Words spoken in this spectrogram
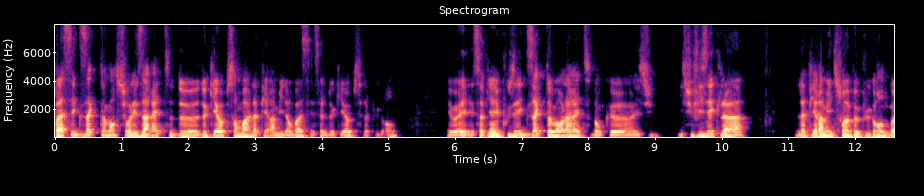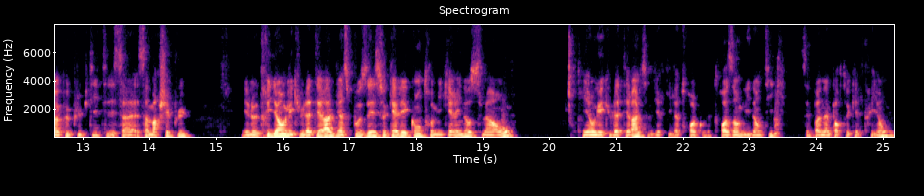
passe exactement sur les arêtes de, de Khéops en bas. La pyramide en bas, c'est celle de Khéops, la plus grande. Et, ça vient épouser exactement l'arête. Donc, euh, il, suffisait que la, la, pyramide soit un peu plus grande ou un peu plus petite et ça ne marchait plus. Et le triangle équilatéral vient se poser, se caler contre Mykérinos, là en haut. Triangle équilatéral, ça veut dire qu'il a trois, trois angles identiques. C'est pas n'importe quel triangle.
